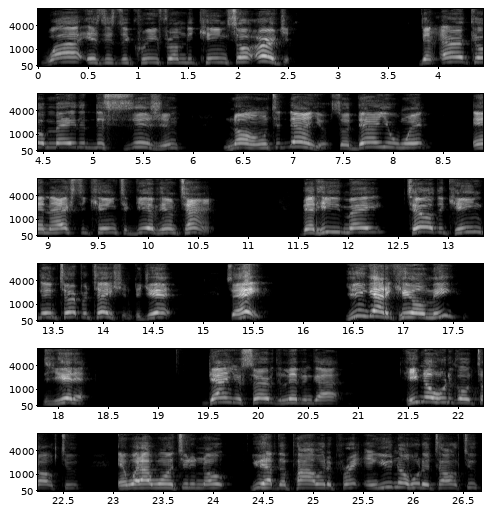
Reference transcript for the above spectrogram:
Why is this decree from the king so urgent? Then Arioch made the decision known to Daniel. So Daniel went and asked the king to give him time that he may tell the king the interpretation. Did you hear? Say, hey, you ain't got to kill me. Did you hear that? Daniel served the living God. He know who to go talk to. And what I want you to know, you have the power to pray and you know who to talk to.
